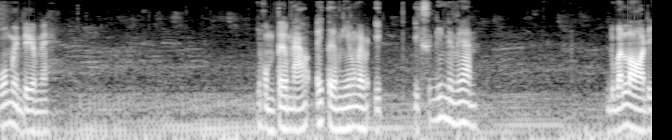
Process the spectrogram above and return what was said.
อ้เหมือนเดิมเลยเดี๋ยวผมเติมน้ำเอ้ยเติมนี้ลงไปอีกอีกสักนิดนึงแล้วกันดูว่ารอดี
